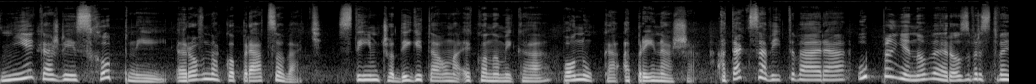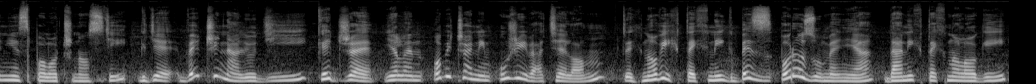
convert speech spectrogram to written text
Nie každý je schopný rovnako pracovať s tým, čo digitálna ekonomika ponúka a prináša. A tak sa vytvára úplne nové rozvrstvenie spoločnosti, kde väčšina ľudí, keďže je len obyčajným užívateľom tých nových techník bez porozumenia daných technológií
